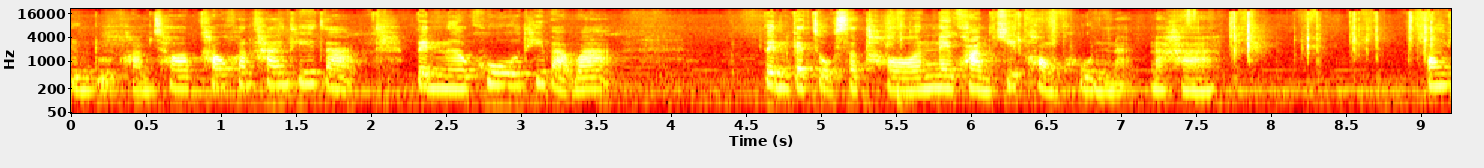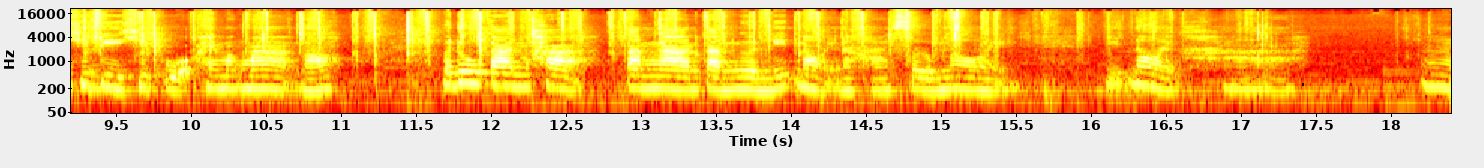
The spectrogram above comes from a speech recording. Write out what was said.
ดึงดูดความชอบเขาค่อนข้างที่จะเป็นเนื้อคู่ที่แบบว่า เป็นกระจกสะท้อนในความคิดของคุณนะนะคะ ต้องคิดดีคิดบวกให้มากๆเนาะมาดูกันค่ะ การงานการเงินนิดหน่อยนะคะ เสริมหน่อย นิดหน่อยค่ะอืม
